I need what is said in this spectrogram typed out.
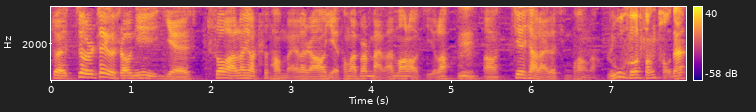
对，就是这个时候你也说完了要吃草莓了，然后也从外边买完王老吉了，嗯啊，接下来的情况呢？如何防跑单？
